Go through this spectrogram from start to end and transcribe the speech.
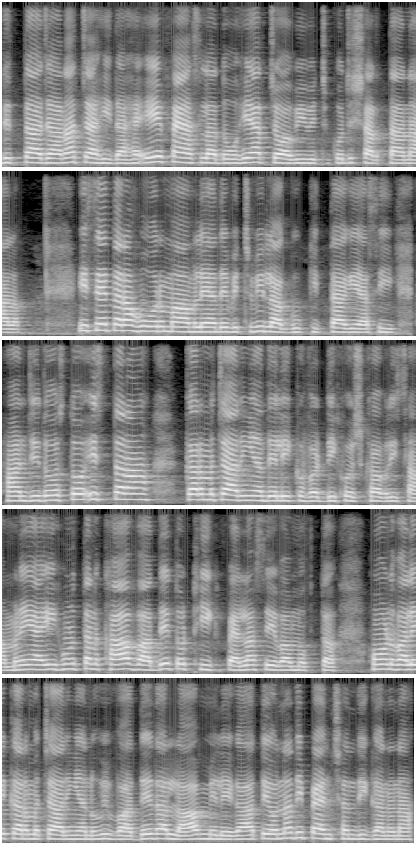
ਦਿੱਤਾ ਜਾਣਾ ਚਾਹੀਦਾ ਹੈ। ਇਹ ਫੈਸਲਾ 2024 ਵਿੱਚ ਕੁਝ ਸ਼ਰਤਾਂ ਨਾਲ ਇਸੇ ਤਰ੍ਹਾਂ ਹੋਰ ਮਾਮਲਿਆਂ ਦੇ ਵਿੱਚ ਵੀ ਲਾਗੂ ਕੀਤਾ ਗਿਆ ਸੀ। ਹਾਂਜੀ ਦੋਸਤੋ, ਇਸ ਤਰ੍ਹਾਂ ਕਰਮਚਾਰੀਆਂ ਦੇ ਲਈ ਇੱਕ ਵੱਡੀ ਖੁਸ਼ਖਬਰੀ ਸਾਹਮਣੇ ਆਈ। ਹੁਣ ਤਨਖਾਹ ਵਾਧੇ ਤੋਂ ਠੀਕ ਪਹਿਲਾਂ ਸੇਵਾ ਮੁਕਤ ਹੋਣ ਵਾਲੇ ਕਰਮਚਾਰੀਆਂ ਨੂੰ ਵੀ ਵਾਧੇ ਦਾ ਲਾਭ ਮਿਲੇਗਾ ਤੇ ਉਹਨਾਂ ਦੀ ਪੈਨਸ਼ਨ ਦੀ ਗਣਨਾ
